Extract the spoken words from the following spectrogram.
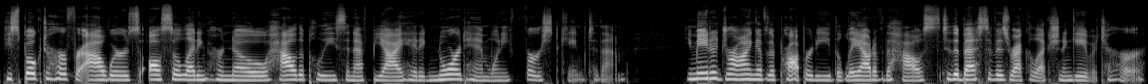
He spoke to her for hours, also letting her know how the police and FBI had ignored him when he first came to them. He made a drawing of the property, the layout of the house, to the best of his recollection, and gave it to her.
